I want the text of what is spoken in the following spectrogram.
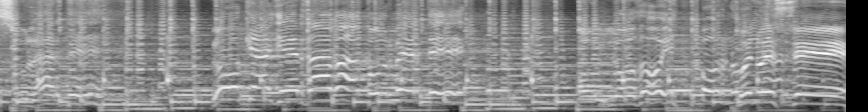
consolarte. Lo que ayer daba por verte bueno, es eh,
